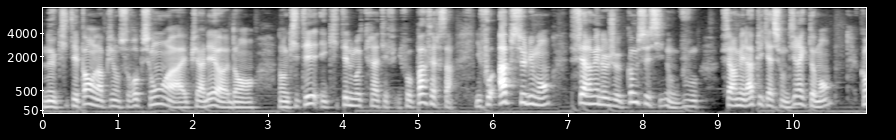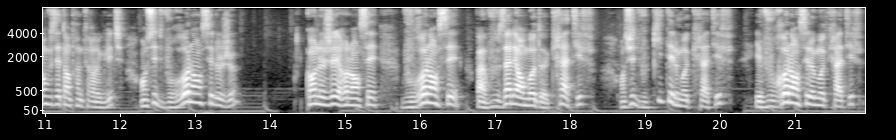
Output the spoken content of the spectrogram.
Ne quittez pas en appuyant sur option et puis aller dans donc quitter et quitter le mode créatif. Il faut pas faire ça. Il faut absolument fermer le jeu comme ceci. Donc vous fermez l'application directement quand vous êtes en train de faire le glitch. Ensuite vous relancez le jeu. Quand le jeu est relancé, vous relancez, enfin vous allez en mode créatif. Ensuite vous quittez le mode créatif et vous relancez le mode créatif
